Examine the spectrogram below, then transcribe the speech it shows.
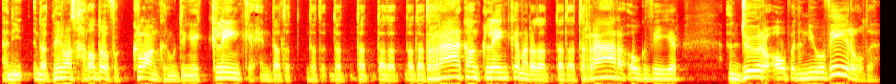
En, die, en dat Nederlands gaat altijd over klanken, hoe dingen klinken. En dat het, dat, dat, dat, dat, dat, dat het raar kan klinken, maar dat het, dat het rare ook weer een deuren opent in nieuwe werelden.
